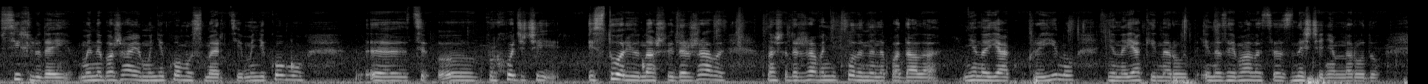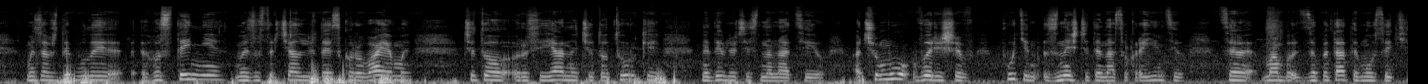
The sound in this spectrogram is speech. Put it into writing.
всіх людей. Ми не бажаємо нікому смерті. Ми нікому, е, е, проходячи історію нашої держави, наша держава ніколи не нападала ні на яку країну, ні на який народ і не займалася знищенням народу. Ми завжди були гостинні, ми зустрічали людей з короваями, чи то росіяни, чи то турки, не дивлячись на націю. А чому вирішив Путін знищити нас, українців? Це, мабуть, запитати мусить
